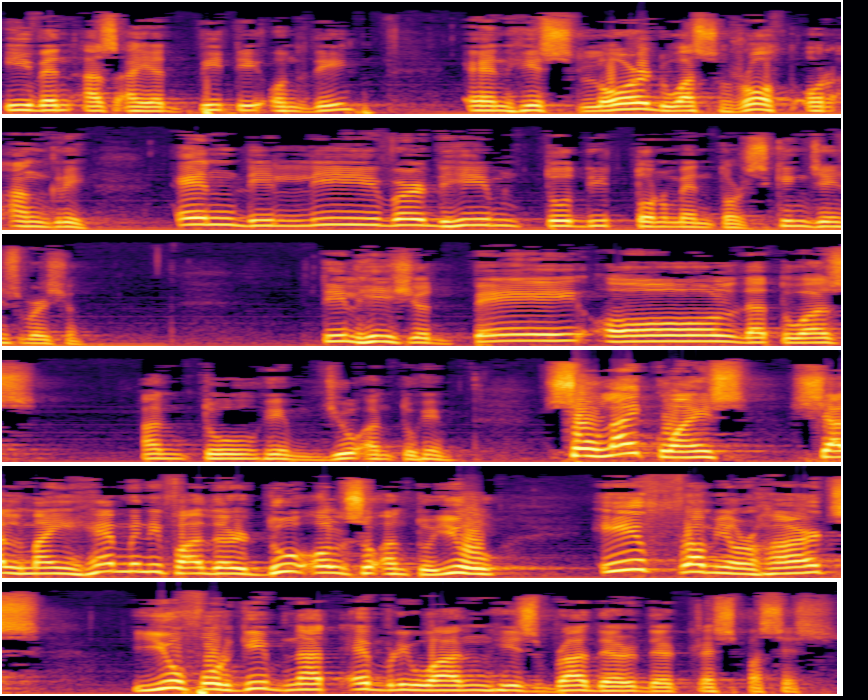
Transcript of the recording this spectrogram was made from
even as I had pity on thee? And his Lord was wroth or angry, and delivered him to the tormentors. King James Version. Till he should pay all that was unto him, due unto him. So likewise shall my heavenly Father do also unto you, if from your hearts you forgive not everyone his brother their trespasses.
